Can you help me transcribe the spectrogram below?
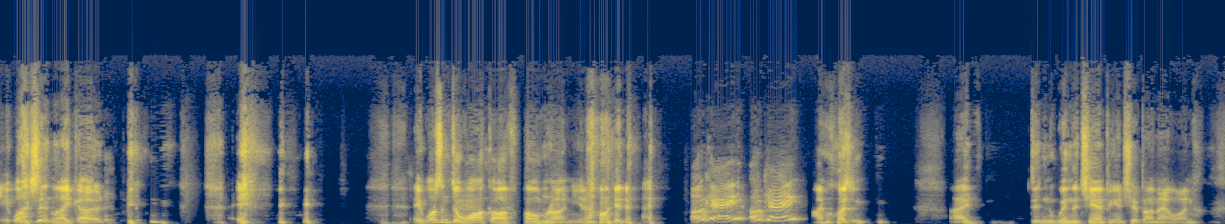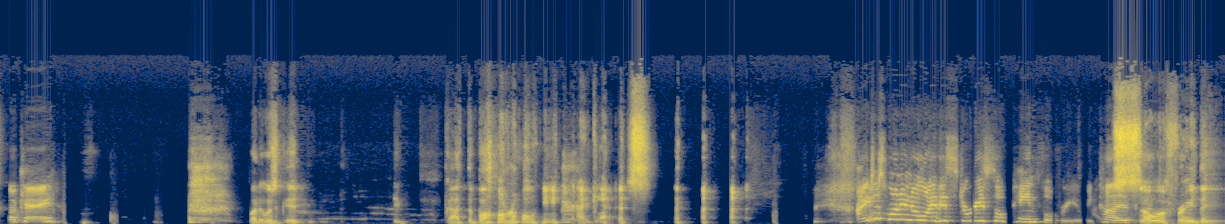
It wasn't like a. it wasn't a walk off home run, you know. Okay, okay, I wasn't. I didn't win the championship on that one, okay. but it was it. It got the ball rolling, I guess. I just want to know why this story is so painful for you I because so afraid that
